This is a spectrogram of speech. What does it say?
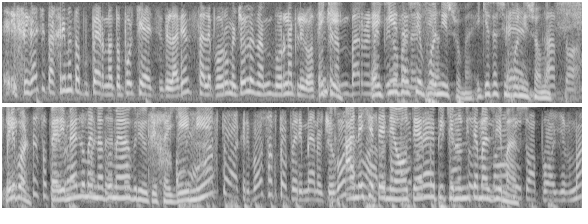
ε, σιγά και τα χρήματα που παίρνουν, να το πω και έτσι. Δηλαδή αν τις ταλαιπωρούμε κιόλας να μην μπορούν να πληρωθούν εκεί, και να μην πάρουν ένα Εκεί θα συμφωνήσουμε. Εκεί θα συμφωνήσουμε. Ε, λοιπόν, περιμένουμε να δούμε αύριο τι θα γίνει. αυτό ακριβώς, αυτό περιμένω κι εγώ. Αν έχετε νεότερα επικοινωνείτε μαζί μας. Το απόγευμα.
